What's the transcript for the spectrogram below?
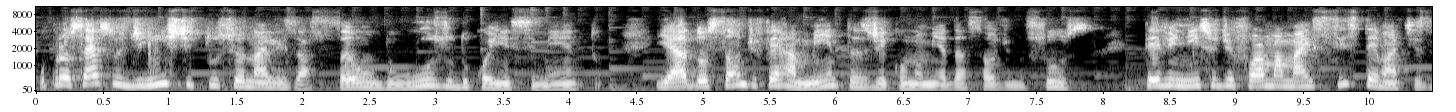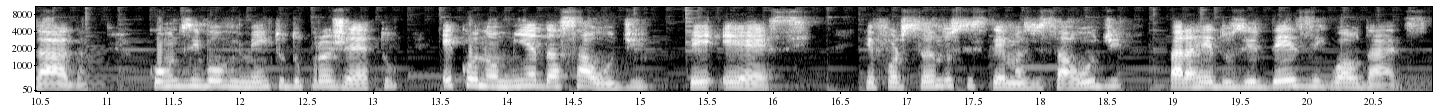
O processo de institucionalização do uso do conhecimento e a adoção de ferramentas de economia da saúde no SUS teve início de forma mais sistematizada com o desenvolvimento do projeto Economia da Saúde, PES, reforçando os sistemas de saúde para reduzir desigualdades,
